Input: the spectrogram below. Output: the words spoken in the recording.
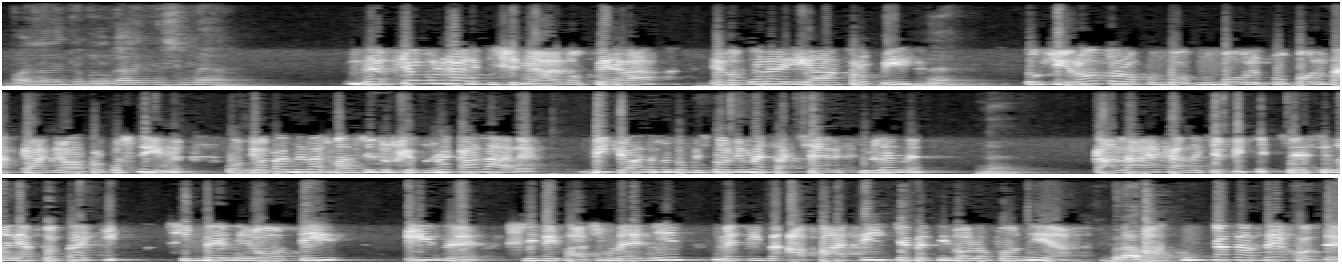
βάζανε και βουλγάρικη σημαία. Ναι, ποια βουλγάρικη σημαία; Εδώ πέρα, εδώ πέρα οι άνθρωποι, Ναι. Το χειρότερο που, μπο- που, μπορεί, που μπορεί να κάνει ο άνθρωπος τι είναι; Ότι όταν μιλάς μαζί τους και τους λέει καλά, ρε, μπήκε ο άλλος με τον πιστόλι μέσα. Ξέρεις τι λένε; Ναι. Καλά έκανε και μπήκε. Ξέρεις τι σημαίνει αυτοτάκι. Σημαίνει ότι είναι συνυφασμένοι με την απάτη και με τη δολοφονία. Μπράβο. Αφού καταδέχονται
